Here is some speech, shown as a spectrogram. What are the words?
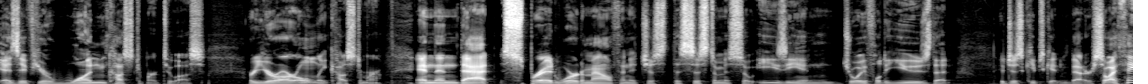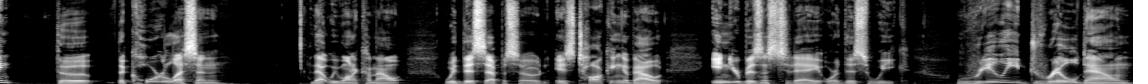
as if you're one customer to us or you're our only customer. And then that spread word of mouth, and it just the system is so easy and joyful to use that it just keeps getting better. So I think the the core lesson that we want to come out with this episode is talking about in your business today or this week, really drill down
